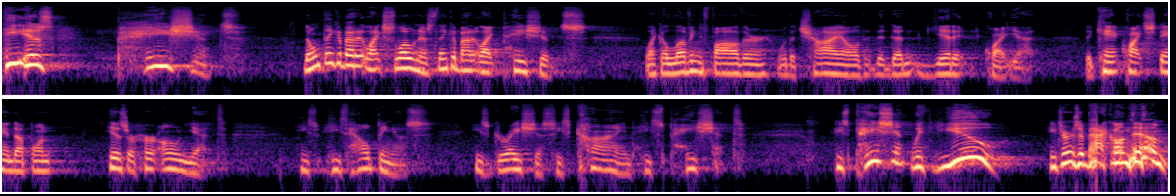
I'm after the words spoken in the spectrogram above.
He is patient. Don't think about it like slowness, think about it like patience, like a loving father with a child that doesn't get it quite yet, that can't quite stand up on his or her own yet. He's, he's helping us. He's gracious. He's kind. He's patient. He's patient with you. He turns it back on them.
